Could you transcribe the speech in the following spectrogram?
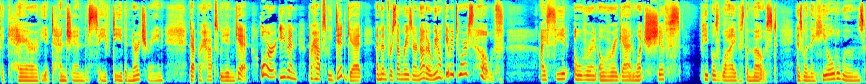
the care, the attention, the safety, the nurturing that perhaps we didn't get, or even perhaps we did get, and then for some reason or another, we don't give it to ourselves. I see it over and over again. What shifts people's lives the most is when they heal the wounds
